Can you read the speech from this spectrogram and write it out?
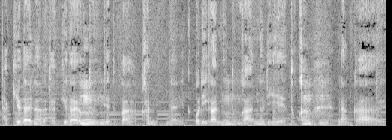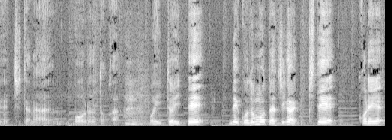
卓球台なら卓球台置いといてとか、紙何折り紙とか塗り絵とか、うんうん。なんかちょっとなボールとかうん。置いといてで子供たちが来てこれ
